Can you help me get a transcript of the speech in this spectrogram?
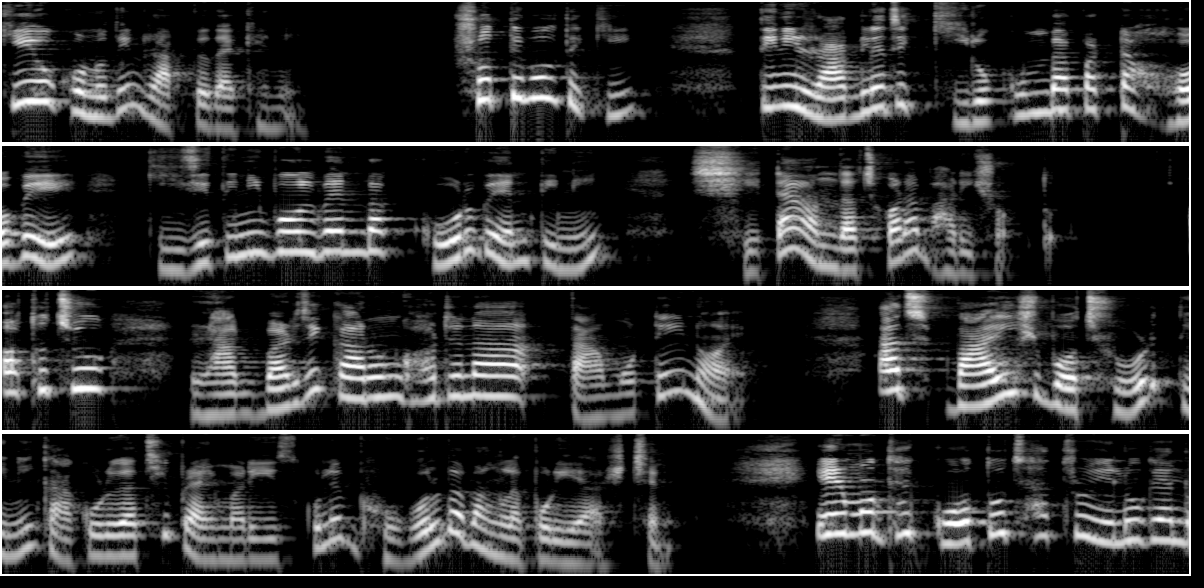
কেউ কোনোদিন রাখতে দেখেনি। সত্যি বলতে কি, তিনি রাগলে যে কীরকম ব্যাপারটা হবে, কি যে তিনি বলবেন বা করবেন তিনি, সেটা আন্দাজ করা ভারী শক্ত। অথচ রাগবার যে কারণ ঘটে না, তা মোটেই নয়। আজ বাইশ বছর তিনি কাকুরগাছি প্রাইমারি স্কুলে ভূগোল বা বাংলা পড়িয়ে আসছেন। এর মধ্যে কত ছাত্র এলো গেল?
